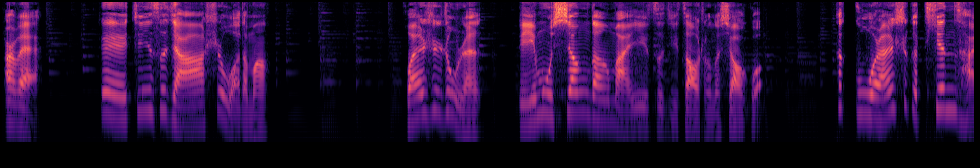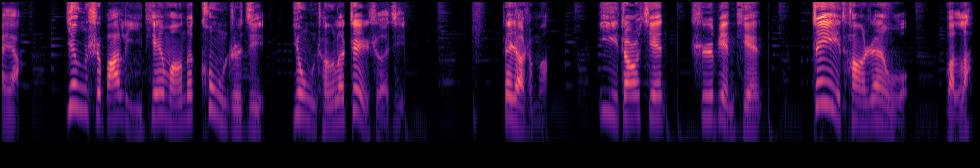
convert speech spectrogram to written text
二位，这金丝甲是我的吗？环视众人，李牧相当满意自己造成的效果，他果然是个天才呀！硬是把李天王的控制技用成了震慑技，这叫什么？一招鲜吃遍天。这趟任务稳了。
